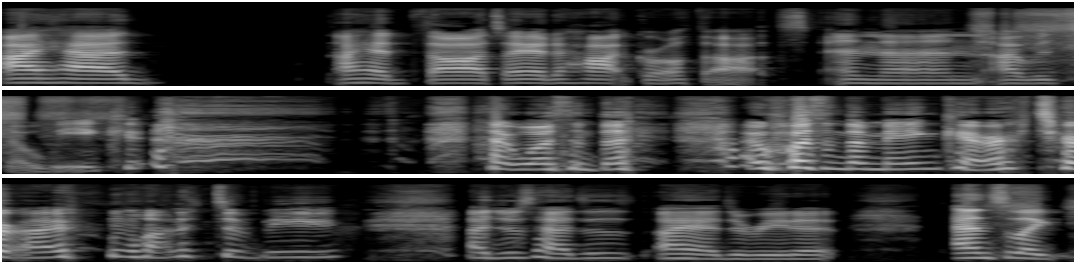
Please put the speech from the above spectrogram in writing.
I had I had thoughts. I had hot girl thoughts, and then I was so weak. I wasn't the I wasn't the main character I wanted to be. I just had to I had to read it. And so like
